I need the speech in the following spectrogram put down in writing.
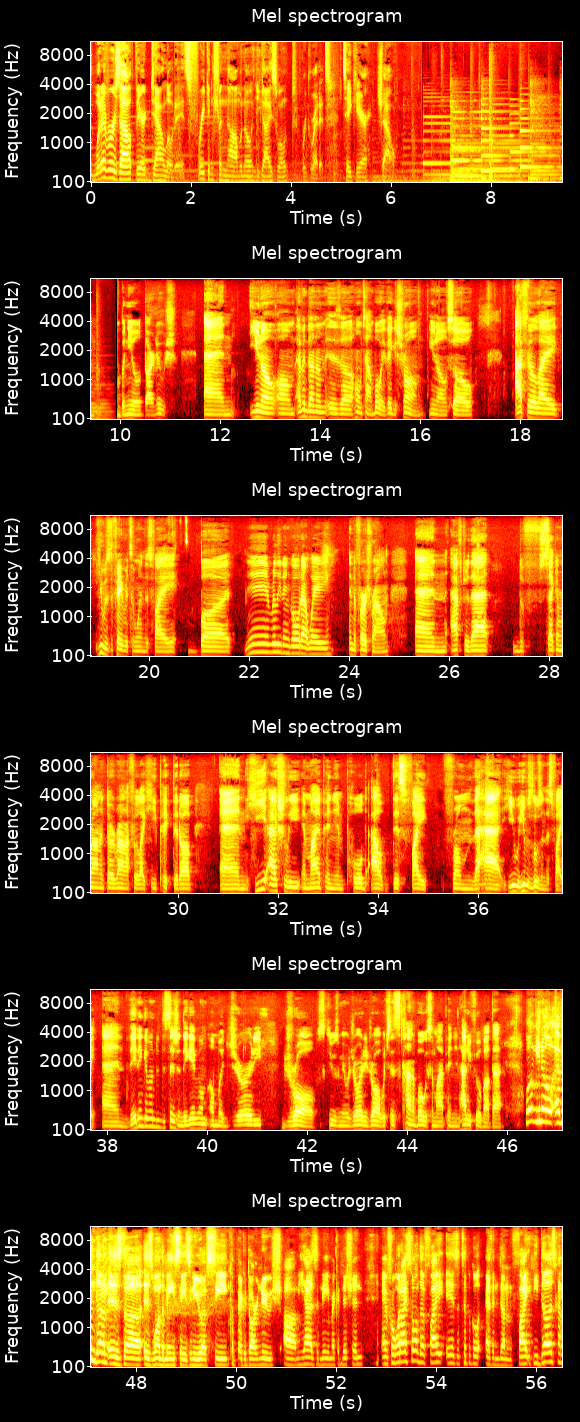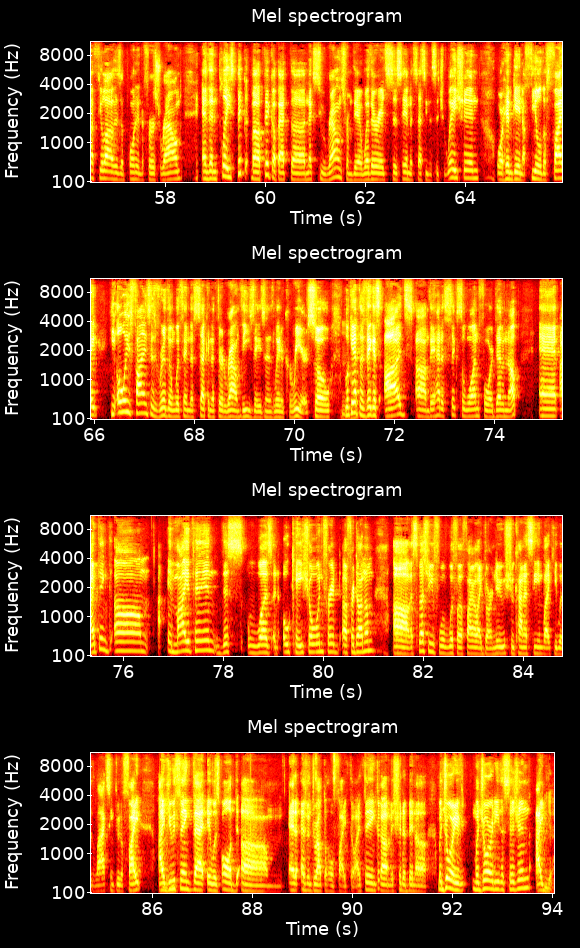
whatever is out there, download it. It's freaking phenomenal. You guys won't regret it. Take care. Ciao. Beneil Dariush, and you know, um, Evan Dunham is a hometown boy, Vegas strong. You know, so I feel like he was the favorite to win this fight, but it really didn't go that way in the first round. And after that, the second round and third round, I feel like he picked it up. And he actually, in my opinion, pulled out this fight from the hat. He he was losing this fight, and they didn't give him the decision. They gave him a majority draw, excuse me, majority draw, which is kind of bogus in my opinion. How do you feel about that? Well, you know, Evan Dunham is the is one of the mainstays in the UFC compared to Dariush. Um, he has the name recognition, and from what I saw in the fight, is a typical Evan Dunham fight. He does kind of feel out his opponent in the first round, and then plays pick uh, pick up at the next two rounds from there. Whether it's just him assessing the situation or him getting a feel of the fight he always finds his rhythm within the second or third round these days in his later career. So mm-hmm. looking at the Vegas odds, um, they had a six to one for Devin up. And I think, um, in my opinion, this was an okay showing for uh, for Dunham, uh, especially for, with a fire like Dariush, who kind of seemed like he was laxing through the fight. I mm-hmm. do think that it was all um, Evan throughout the whole fight, though. I think um, it should have been a majority majority decision. I yeah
